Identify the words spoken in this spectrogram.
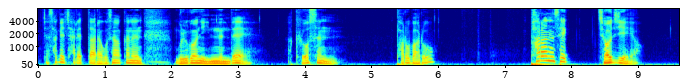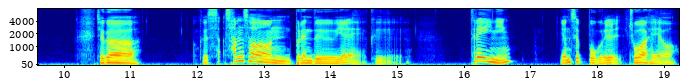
진짜 사길 잘했다라고 생각하는 물건이 있는데 아, 그것은 바로바로 바로 파란색 저지예요. 제가 그 삼선 브랜드의 그 트레이닝 연습복을 좋아해요.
